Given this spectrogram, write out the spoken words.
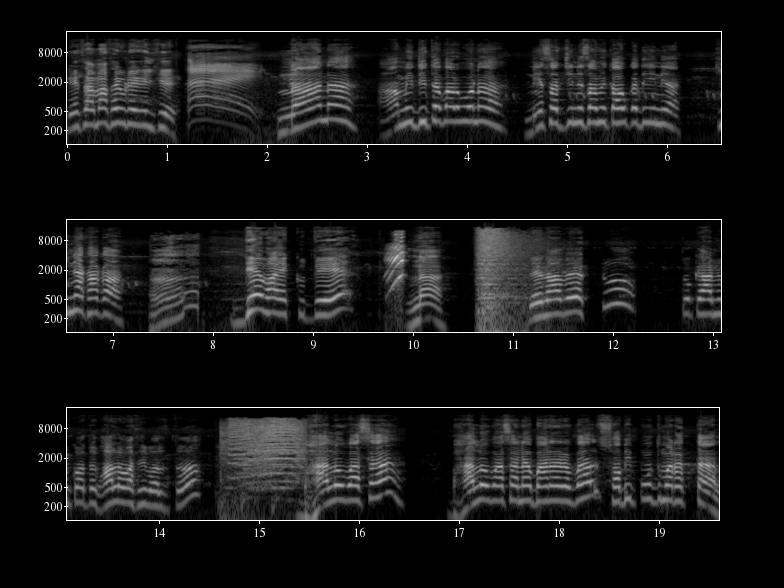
নেশা মাথায় উঠে গেছে। না না আমি দিতে পারব না। নেশার জিনিস আমি কাউকে দিই না। কিনা খাকা দে ভাই একটু দে। না। দে না বে একটু। তোকে আমি কত ভালোবাসি বলতো? ভালোবাসা? ভালোবাসা না বানার বাল সবই পুঁত মারার তাল।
